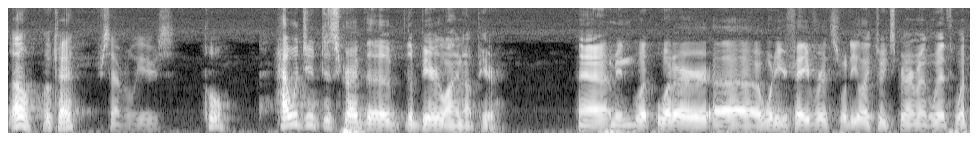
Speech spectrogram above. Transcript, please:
Oh, okay. for several years. Cool. How would you describe the the beer lineup here? Uh, I mean, what what are uh, what are your favorites? What do you like to experiment with? What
